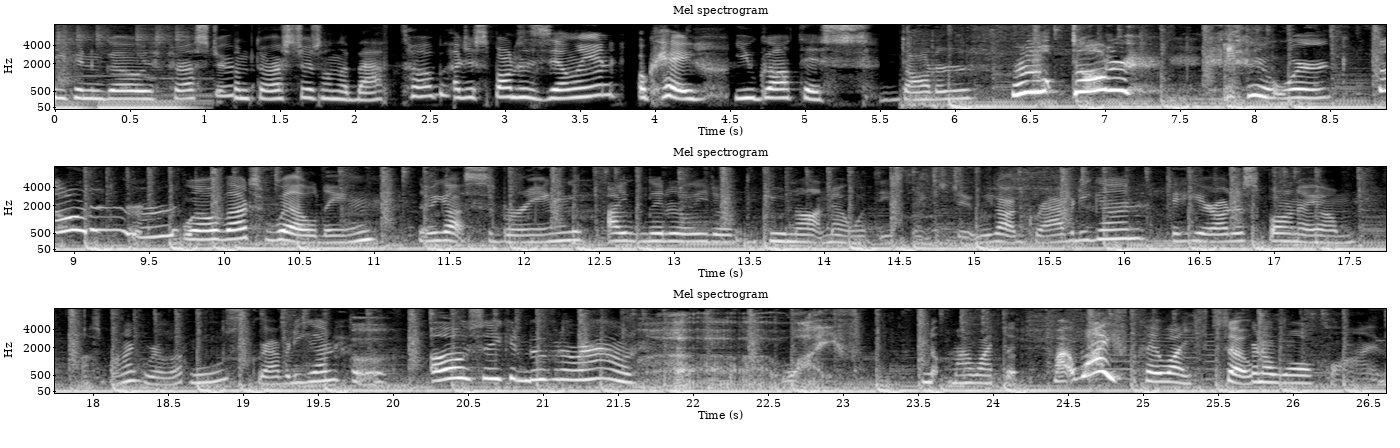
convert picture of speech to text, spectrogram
you can go thruster, some thrusters on the bathtub. I just spawned a zillion. Okay, you got this, daughter. daughter! Didn't work. Daughter! Well, that's welding. Then we got spring. I literally don't do not know what these things do. We got gravity gun. Okay, here, I'll just spawn a um I'll spawn a gorilla. Tools, gravity gun. oh, so you can move it around. wife. No, my wife. My wife. Okay, wife. So we're gonna wall climb.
